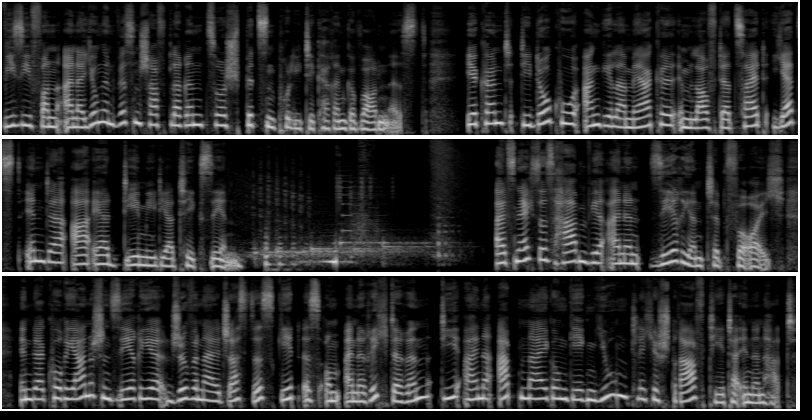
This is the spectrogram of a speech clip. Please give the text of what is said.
wie sie von einer jungen Wissenschaftlerin zur Spitzenpolitikerin geworden ist. Ihr könnt die Doku Angela Merkel im Lauf der Zeit jetzt in der ARD-Mediathek sehen. Als nächstes haben wir einen Serientipp für euch. In der koreanischen Serie Juvenile Justice geht es um eine Richterin, die eine Abneigung gegen jugendliche Straftäterinnen hat.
